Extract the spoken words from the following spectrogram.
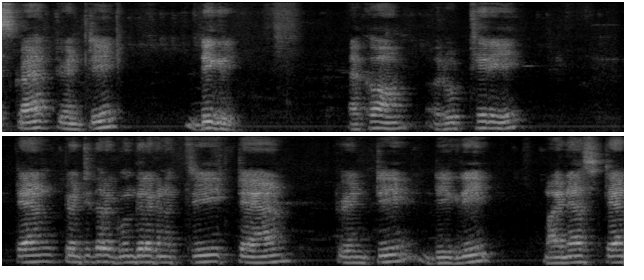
স্কোয়ার টোয়েন্টি ডিগ্রি এখন রুট থ্রি টেন টোয়েন্টি দ্বারা গুণ দিলে এখানে three tan twenty degree minus tan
